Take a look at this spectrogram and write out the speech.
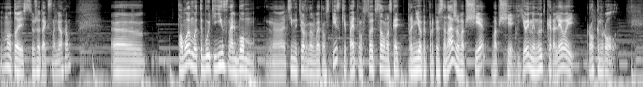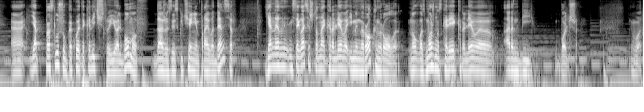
ну, то есть уже так с намеком. Э, по-моему, это будет единственный альбом э, Тины Тернер в этом списке, поэтому стоит в целом рассказать про нее как про персонажа. Вообще, вообще, ее именуют королевой рок-н-ролла. Я прослушал какое-то количество ее альбомов, даже за исключением Private Dancer. Я, наверное, не согласен, что она королева именно рок-н-ролла, но, возможно, скорее королева R&B больше. Вот.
